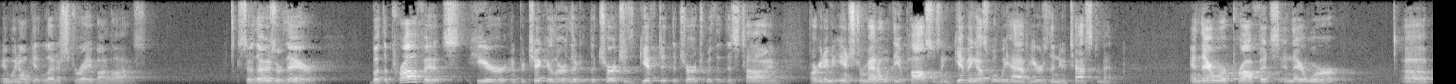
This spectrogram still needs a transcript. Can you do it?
and we don't get led astray by lies. So those are there. But the prophets here, in particular, the, the church has gifted the church with at this time, are going to be instrumental with the apostles in giving us what we have here as the New Testament. And there were prophets and there were uh,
